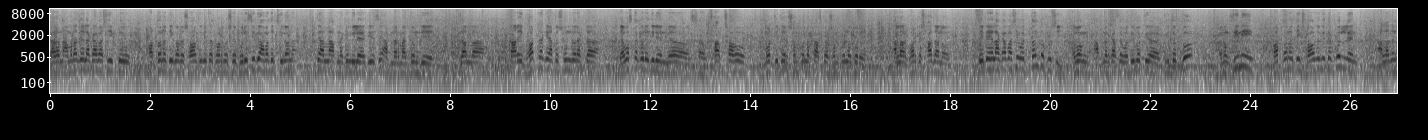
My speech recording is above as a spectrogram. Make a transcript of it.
কারণ আমরা যে এলাকাবাসী একটু অর্থনৈতিকভাবে সহযোগিতা করব, সে পরিস্থিতিও আমাদের ছিল না। আল্লাহ আপনাকে মিলিয়ে দিয়েছে। আপনার মাধ্যম দিয়ে আল্লাহ তার এই ঘরটাকে এত সুন্দর একটা ব্যবস্থা করে দিলেন ছাদ সহ মসজিদের সম্পূর্ণ কাজটা সম্পূর্ণ করে আল্লাহর ঘরকে সাজানো। সেটা এলাকাবাসী অত্যন্ত খুশি এবং আপনার কাছে অতীব কৃতজ্ঞ এবং যিনি অর্থনৈতিক সহযোগিতা করলেন, আল্লাহ যেন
